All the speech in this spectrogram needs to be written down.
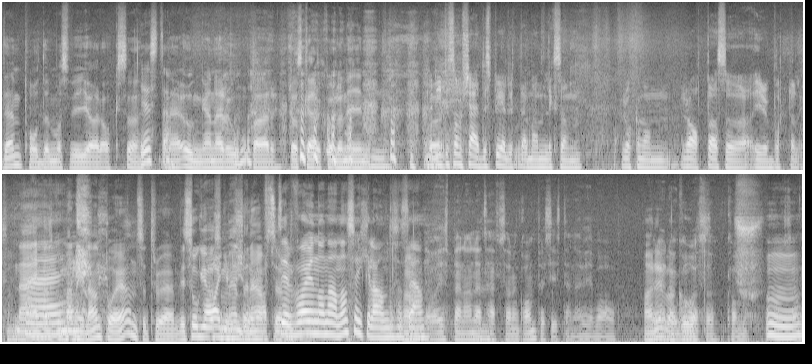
den podden måste vi göra också. Just det. När ungarna ropar från skarvkolonin. Mm. Men det är inte som tjäderspelet där man liksom råkar man rapa så är det borta liksom. Nej, Nej. fast går man i land på ön så tror jag. Vi såg ju Ja, vad som hände när absolut. Det havsörnen var ju kom. någon annan som gick i land så att Ja. säga. Det var ju spännande att havsörnen kom precis där när vi var Ja, det var coolt. Mm. havsörnen.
